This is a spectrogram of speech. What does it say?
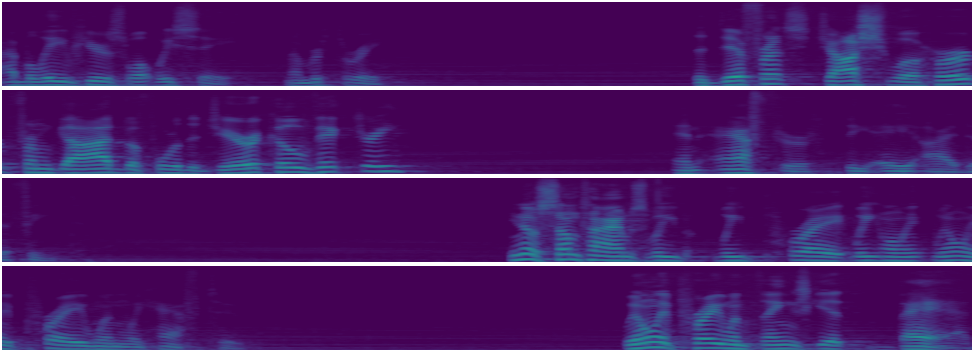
I believe here's what we see. Number three. The difference Joshua heard from God before the Jericho victory and after the Ai defeat. You know, sometimes we, we pray, we only, we only pray when we have to. We only pray when things get bad.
